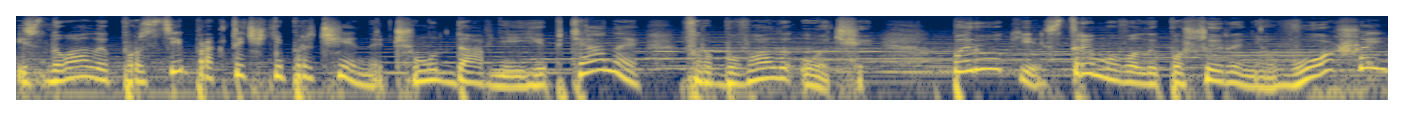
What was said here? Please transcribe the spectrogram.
існували прості практичні причини, чому давні єгиптяни фарбували очі. Перуки стримували поширення вошей,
